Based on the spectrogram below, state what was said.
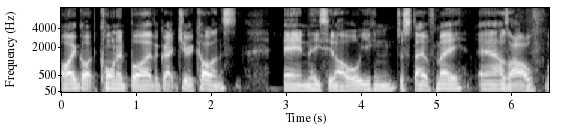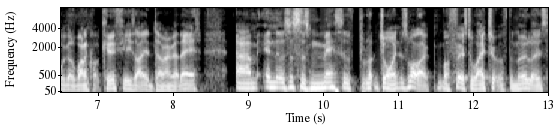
I got cornered by the great Jerry Collins, and he said, "Oh, well, you can just stay with me." And I was like, "Oh, we've got a one o'clock curfew." He's like, "Don't worry about that." Um, and there was just this massive joint as well, like my first away trip with the Mooloos,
